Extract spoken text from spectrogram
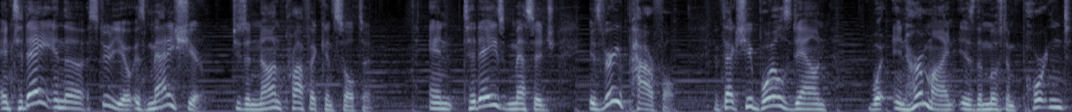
And today in the studio is Maddie Shear. She's a nonprofit consultant. And today's message is very powerful. In fact, she boils down what in her mind is the most important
